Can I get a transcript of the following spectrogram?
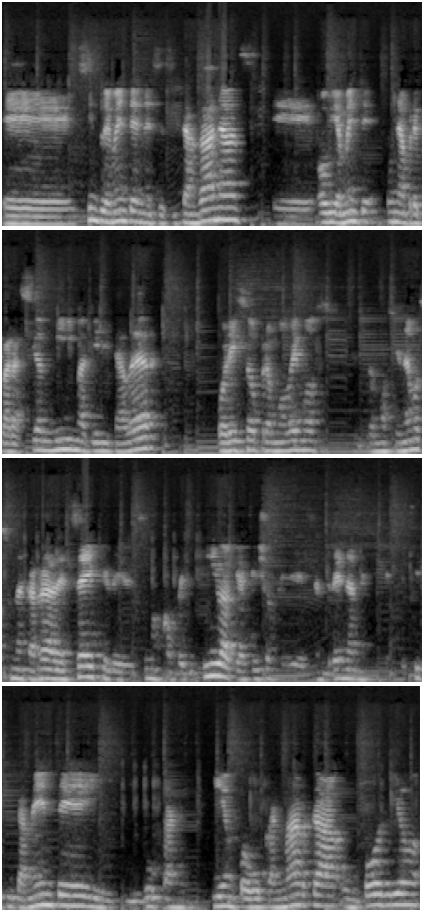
eh, simplemente necesitas ganas, eh, obviamente una preparación mínima tiene que haber, por eso promovemos, promocionamos una carrera de 6 que le decimos competitiva, que aquellos que se entrenan específicamente y, buscan tiempo, buscan marca, un podio,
